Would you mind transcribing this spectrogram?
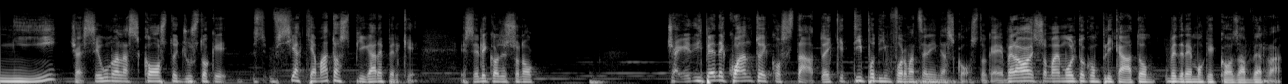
Ni, cioè se uno ha nascosto è giusto che sia chiamato a spiegare perché. E se le cose sono... Cioè dipende quanto è costato e che tipo di informazioni hai nascosto, ok? Però insomma è molto complicato, vedremo che cosa avverrà.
